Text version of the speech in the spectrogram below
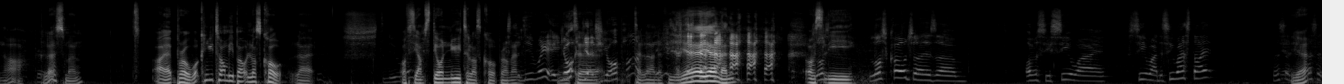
Nah, Period. bless, man. All right, bro. What can you tell me about Lost Cult? Like, obviously, I'm still new to Lost Cult, bro, man. the new way. Need You're- to, yeah, it's your part, to learn a few. Yeah, yeah, man. Obviously, Lost Culture is um obviously CY CY the CY started? Listen, Yeah. listen.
